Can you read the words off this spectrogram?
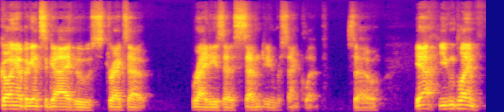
going up against a guy who strikes out righties at a 17% clip. So, yeah, you can play him.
